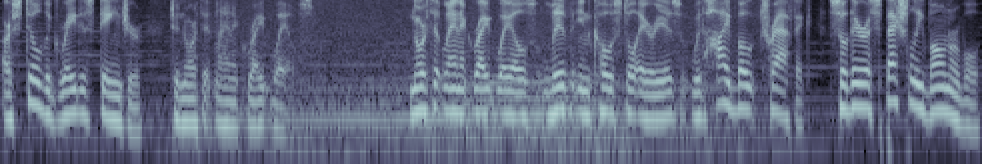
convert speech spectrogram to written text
are still the greatest danger to North Atlantic right whales. North Atlantic right whales live in coastal areas with high boat traffic, so they're especially vulnerable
